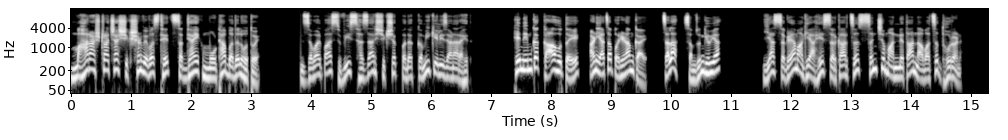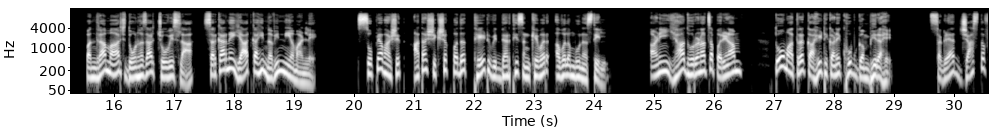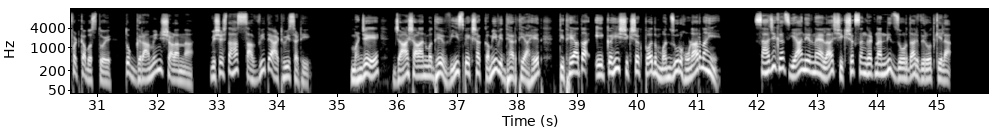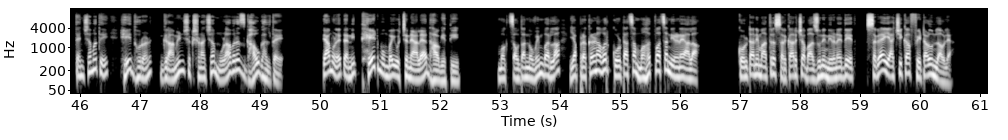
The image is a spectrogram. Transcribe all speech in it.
महाराष्ट्राच्या शिक्षण व्यवस्थेत सध्या एक मोठा बदल होतोय. जवळपास वीस हजार शिक्षक पदं कमी केली जाणार आहेत. हे नेमकं का होतंय आणि याचा परिणाम काय? चला समजून घेऊया. या सगळ्यामागे आहे सरकारचं संच मान्यता नावाचं धोरण. पंधरा मार्च दोन हजार चोवीसला सरकारने यात काही नवीन नियम आणले. सोप्या भाषेत आता शिक्षक पदं थेट विद्यार्थी संख्येवर अवलंबून असतील. आणि ह्या धोरणाचा परिणाम तो मात्र काही ठिकाणी खूप गंभीर आहे. सगळ्यात जास्त फटका बसतोय तो ग्रामीण शाळांना विशेषतः सहावी ते आठवीसाठी. म्हणजे ज्या शाळांमध्ये वीसपेक्षा कमी विद्यार्थी आहेत तिथे आता एकही शिक्षक पद मंजूर होणार नाही. साहजिकच या निर्णयाला शिक्षक संघटनांनी जोरदार विरोध केला. त्यांच्या मते हे धोरण ग्रामीण शिक्षणाच्या मुळावरच घाव घालतंय. त्यामुळे त्यांनी थेट मुंबई उच्च न्यायालयात धाव घेतली. मग चौदा नोव्हेंबरला या प्रकरणावर कोर्टाचा महत्त्वाचा निर्णय आला. कोर्टाने मात्र सरकारच्या बाजूने निर्णय देत सगळ्या याचिका फेटाळून लावल्या.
